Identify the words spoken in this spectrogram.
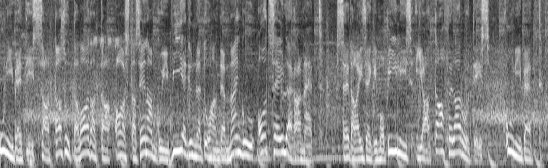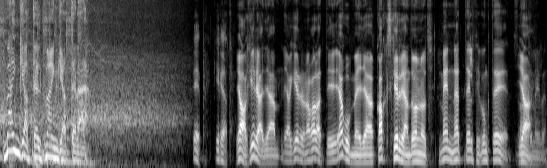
Unibetis saab tasuta vaadata aastas enam kui viiekümne tuhande mängu otseülekannet. seda isegi mobiilis ja tahvelarvutis. Unibet, mängijatelt mängijatele. Peep, kirjad? jaa, kirjad ja, ja kirju nagu alati jagub meil ja kaks kirja on tulnud. men.delfi.ee saate meile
